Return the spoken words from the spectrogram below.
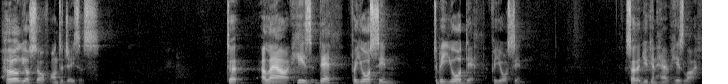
hurl yourself onto Jesus, to allow his death for your sin to be your death for your sin so that you can have his life.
